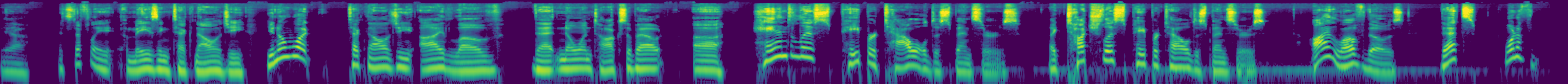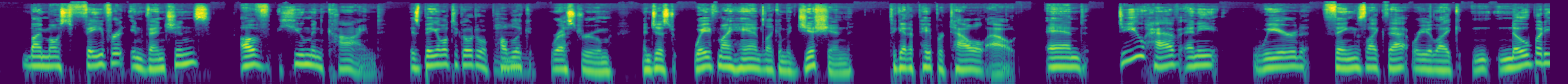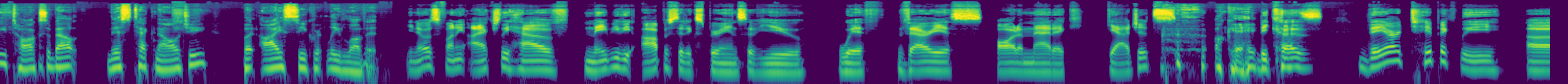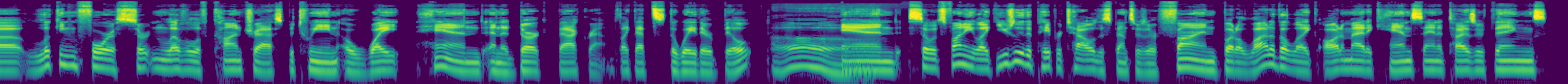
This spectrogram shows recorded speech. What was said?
Yeah, it's definitely amazing technology. You know what technology I love that no one talks about? Uh, handless paper towel dispensers, like touchless paper towel dispensers. I love those. That's one of my most favorite inventions of humankind is being able to go to a public restroom and just wave my hand like a magician to get a paper towel out. And do you have any weird things like that where you're like, "N- nobody talks about this technology, but I secretly love it? You know, it's funny. I actually have maybe the opposite experience of you with various automatic gadgets Okay. because they are typically uh, looking for a certain level of contrast between a white hand and a dark background. Like that's the way they're built. Oh. And so it's funny, like usually the paper towel dispensers are fine, but a lot of the like automatic hand sanitizer things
